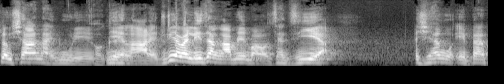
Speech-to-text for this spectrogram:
လှုပ်ရှားနိုင်မှုတွေမြင်လာတယ်ဒုတိယပိုင်း45မိနစ်မှာတော့ဇက်ဇီးရဲ့အရန်ကို impact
